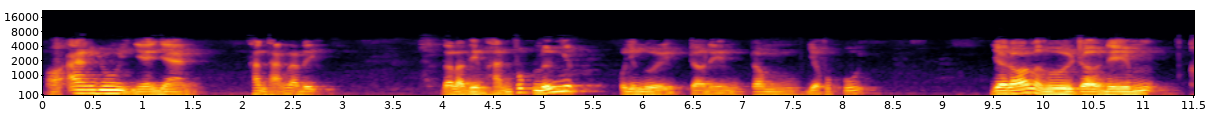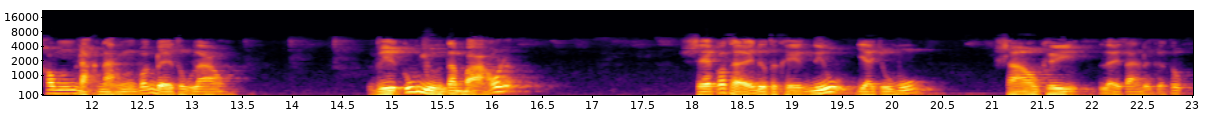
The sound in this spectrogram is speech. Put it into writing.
họ an vui, nhẹ nhàng, thanh thản ra đi. Đó là niềm hạnh phúc lớn nhất của những người trợ niệm trong giờ phút cuối. Do đó là người trợ niệm không đặt nặng vấn đề thù lao. Việc cúng dường tam bảo đó sẽ có thể được thực hiện nếu gia chủ muốn, sau khi lễ tang được kết thúc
